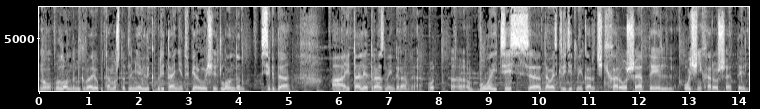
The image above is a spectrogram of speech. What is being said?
Ну, Лондон говорю, потому что для меня Великобритания это в первую очередь Лондон всегда. А Италия это разные города. Вот э, бойтесь э, давать кредитные карточки. Хороший отель, очень хороший отель.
